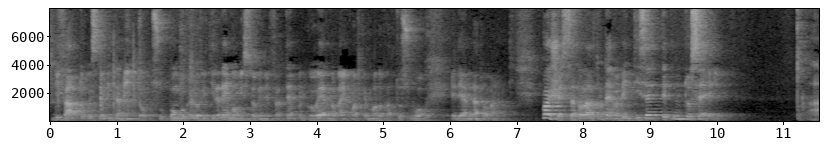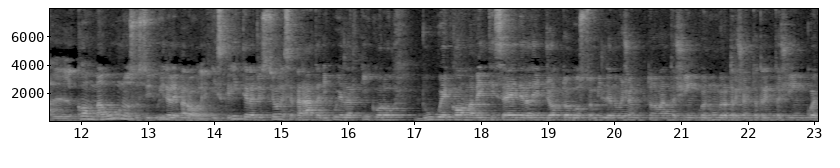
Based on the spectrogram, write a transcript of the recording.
Di fatto questo emendamento suppongo che lo ritireremo, visto che nel frattempo il governo l'ha in qualche modo fatto suo ed è andato avanti. Poi c'è stato l'altro tema, 27.6 al comma 1 sostituire le parole iscritti alla gestione separata di cui è l'articolo 2,26 della legge 8 agosto 1995 numero 335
